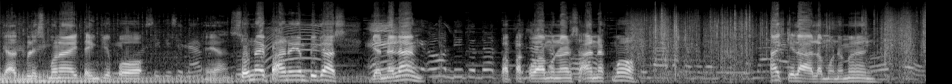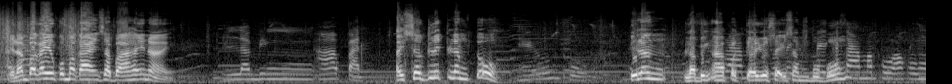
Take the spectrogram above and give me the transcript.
God bless mo, Nay. Thank you po. Sige, salamat Ayan. So, Nay, paano yung bigas? Diyan na Eh, lang. oh, dito, dito. Papakuha mo na sa anak mo. Ay, kilala mo naman. Ilan ba kayong kumakain sa bahay, Nay? Labing apat. Ay, saglit lang to. Ilang labing apat kayo sa may- isang May bubong? kasama po akong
